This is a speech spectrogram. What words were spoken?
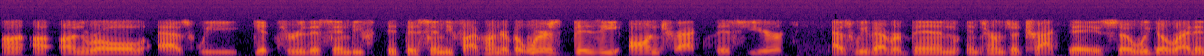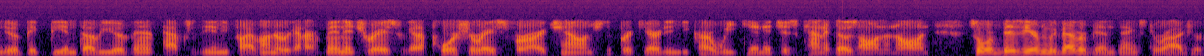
uh, uh, unroll as we get through this Indy this Indy 500. But we're as busy on track this year as we've ever been in terms of track days. So we go right into a big BMW event after the Indy 500. We got our vintage race, we got a Porsche race our challenge, the Brickyard IndyCar weekend. It just kind of goes on and on. So we're busier than we've ever been, thanks to Roger.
